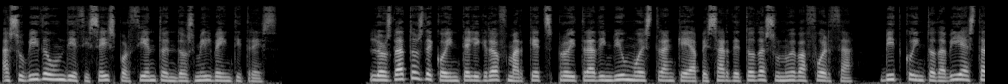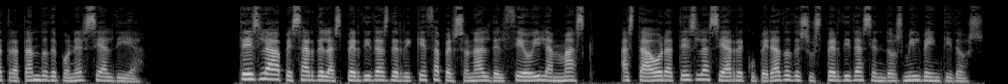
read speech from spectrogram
ha subido un 16% en 2023. Los datos de Cointelegraph Markets Pro y TradingView muestran que a pesar de toda su nueva fuerza, Bitcoin todavía está tratando de ponerse al día. Tesla a pesar de las pérdidas de riqueza personal del CEO Elon Musk, hasta ahora Tesla se ha recuperado de sus pérdidas en 2022.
